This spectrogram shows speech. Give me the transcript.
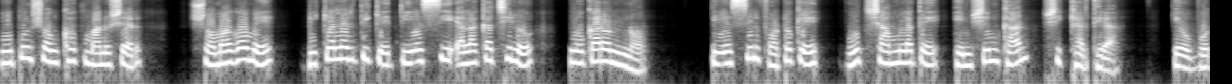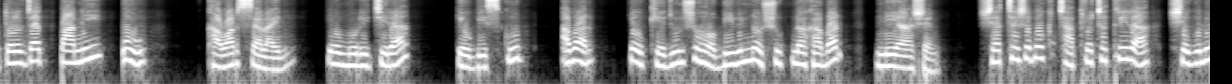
বিপুল সংখ্যক মানুষের সমাগমে বিকেলের দিকে টিএসসি এলাকা ছিল লোকারণ্য। টিএসসির ফটকে বুথ সামলাতে হিমশিম খান শিক্ষার্থীরা। কেউ বোতলজাত পানি ও খাওয়ার স্যালাইন, কেউ মুড়ি চিরা কেউ বিস্কুট, আবার কেউ খেজুর সহ বিভিন্ন শুকনো খাবার নিয়ে আসেন। স্বেচ্ছাসেবক ছাত্রছাত্রীরা সেগুলো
